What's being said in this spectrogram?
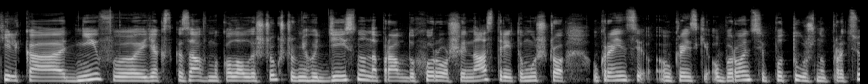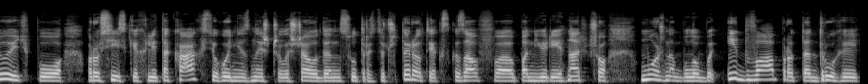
Кілька днів, Е, як сказав Микола Лещук, що в нього дійсно направду хороший настрій, тому що українці, українські оборонці потужно працюють по російських літаках. Сьогодні знищили ще один су 34 От як сказав е, пан Юрій Ігнат, що можна було би і два, проте другий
